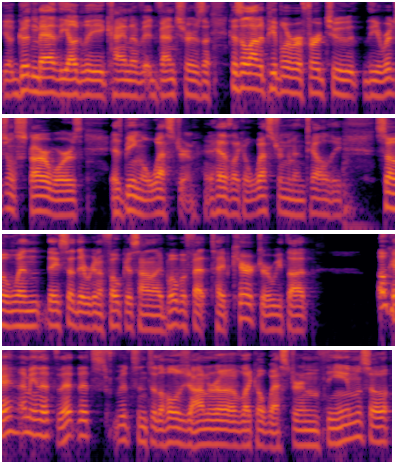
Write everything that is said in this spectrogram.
know, good and bad, the ugly kind of adventures. Because a lot of people are referred to the original Star Wars as being a western. It has like a western mentality. So when they said they were going to focus on a Boba Fett type character, we thought, okay, I mean that that that's fits into the whole genre of like a western theme. So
